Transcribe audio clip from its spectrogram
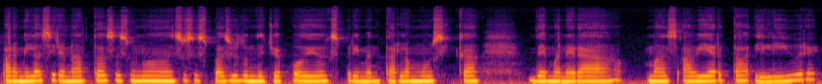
Para mí las sirenatas es uno de esos espacios donde yo he podido experimentar la música de manera más abierta y libre.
